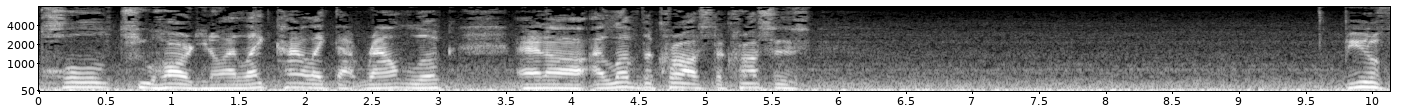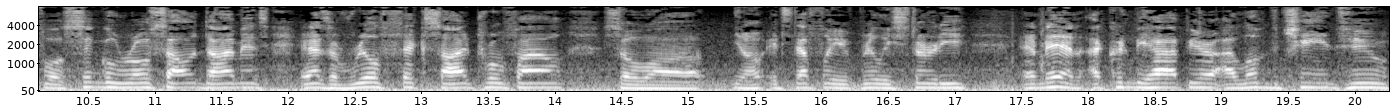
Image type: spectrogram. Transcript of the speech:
pull too hard. You know, I like kind of like that round look. And uh, I love the cross. The cross is beautiful single row solid diamonds. It has a real thick side profile. So uh you know it's definitely really sturdy. And man i couldn't be happier. I love the chain too.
